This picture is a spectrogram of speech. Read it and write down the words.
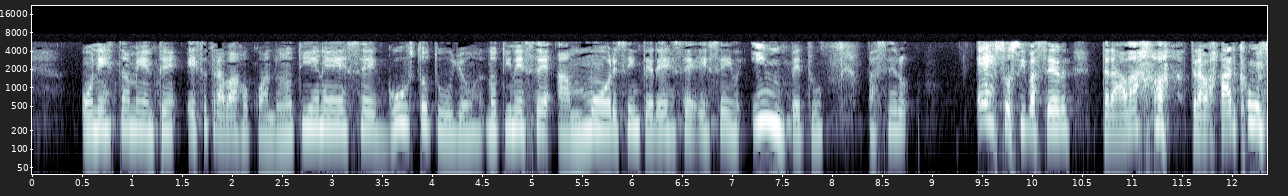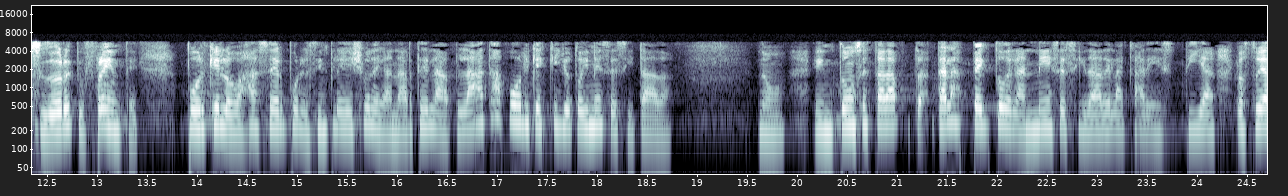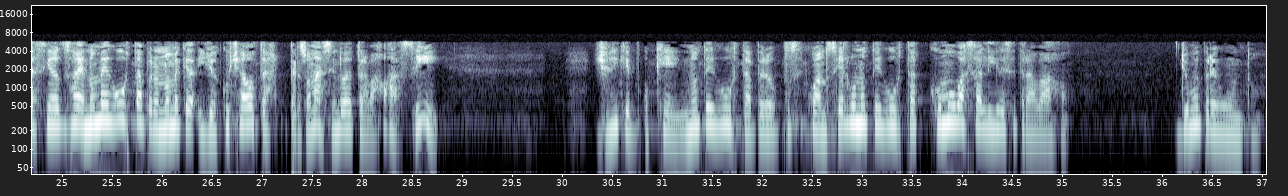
honestamente, ese trabajo, cuando no tiene ese gusto tuyo, no tiene ese amor, ese interés, ese, ímpetu, va a ser, eso sí va a ser trabajo, trabajar con el sudor de tu frente, porque lo vas a hacer por el simple hecho de ganarte la plata, porque es que yo estoy necesitada. No, entonces está, aspecto de la necesidad, de la carestía. Lo estoy haciendo, ¿sabes? No me gusta, pero no me queda. Y yo he escuchado otras personas haciendo de trabajos así. Yo dije, ok, no te gusta, pero entonces cuando si algo no te gusta, ¿cómo va a salir ese trabajo? Yo me pregunto.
